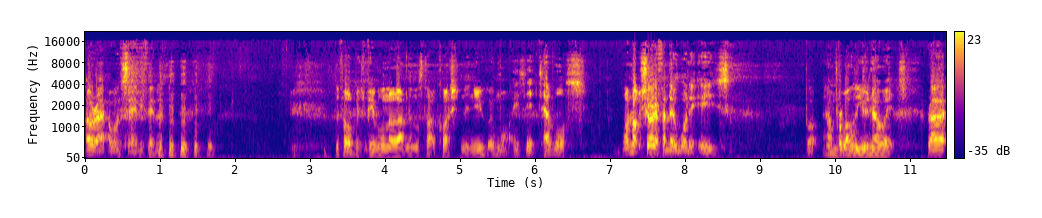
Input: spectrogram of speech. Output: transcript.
all right, I won't say anything. the phobic people know that, and then they'll start questioning you, going, "What is it? Tell us." well, I'm not sure if I know what it is, but And well, you do. know it. Right.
